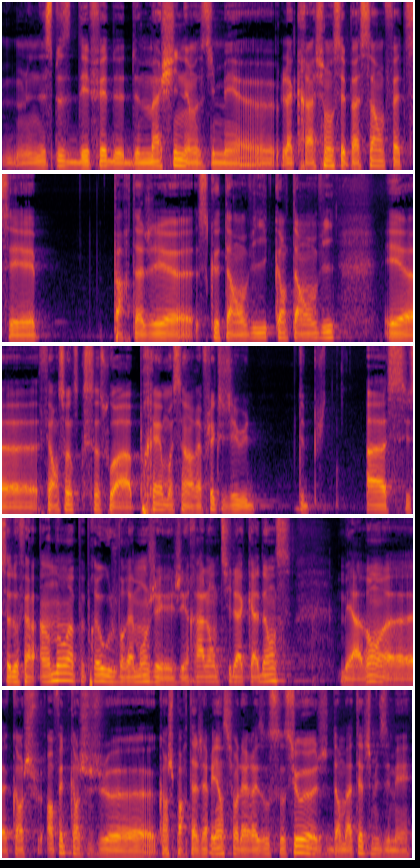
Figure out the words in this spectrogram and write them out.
une espèce d'effet de, machine et on se dit mais euh, la création c'est pas ça en fait, c'est partager euh, ce que tu as envie quand tu as envie et euh, faire en sorte que ça soit après. Moi c'est un réflexe que j'ai eu depuis ah, ça doit faire un an à peu près où vraiment j'ai ralenti la cadence. Mais avant, euh, quand je, en fait, quand je, quand je partageais rien sur les réseaux sociaux, dans ma tête, je me disais, mais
